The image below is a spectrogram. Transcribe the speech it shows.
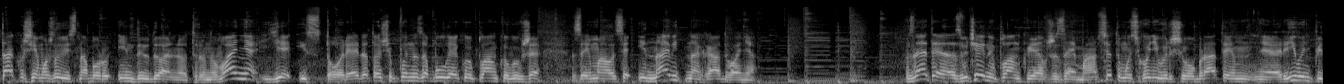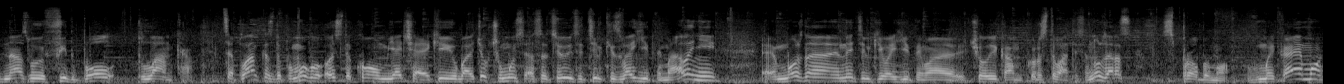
Також є можливість набору індивідуального тренування. Є історія для того, щоб ви не забули, якою планкою ви вже займалися, і навіть нагадування. Ви знаєте, звичайною планкою я вже займався, тому сьогодні вирішив обрати рівень під назвою фітбол планка. Це планка з допомогою ось такого м'яча, який у багатьох чомусь асоціюється тільки з вагітними. Але ні, е, можна не тільки вагітним, а й чоловікам користуватися. Ну зараз спробуємо. Вмикаємо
